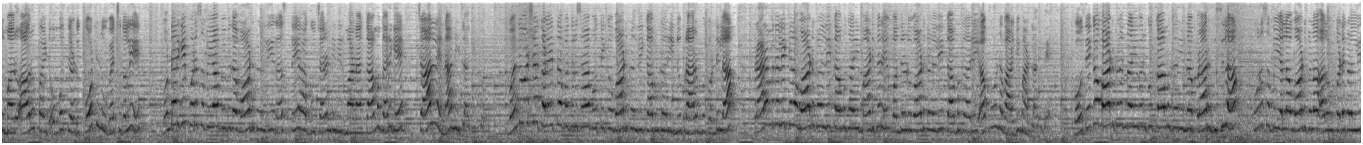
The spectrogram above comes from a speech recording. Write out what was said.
ಸುಮಾರು ಆರು ಪಾಯಿಂಟ್ ಒಂಬತ್ತೆರಡು ಕೋಟಿ ರು ವೆಚ್ಚದಲ್ಲಿ ಗೊಂಡರಗಿ ಪುರಸಭೆಯ ವಿವಿಧ ವಾರ್ಡ್ಗಳಲ್ಲಿ ರಸ್ತೆ ಹಾಗೂ ಚರಂಡಿ ನಿರ್ಮಾಣ ಕಾಮಗಾರಿಗೆ ಚಾಲನೆಯನ್ನ ನೀಡಲಾಗಿತ್ತು. ಒಂದು ವರ್ಷ ಕಳೆಯುತ್ತಾ ಬಂದರೂ ಸಹ ಬಹುತೇಕ ವಾರ್ಡ್ಗಳಲ್ಲಿ ಕಾಮಗಾರಿ ಇನ್ನೂ ಪ್ರಾರಂಭಗೊಂಡಿಲ್ಲ. ಪ್ರಾರಂಭದಲ್ಲಿ ಕೆಲ ವಾರ್ಡ್ಗಳಲ್ಲಿ ಕಾಮಗಾರಿ ಮಾಡಿದರೆ ಒಂದೆರಡು ವಾರ್ಡ್ಗಳಲ್ಲಿ ಕಾಮಗಾರಿ ಅಪೂರ್ಣವಾಗಿ ಮಾಡಲಾಗಿದೆ. ಬಹುತೇಕ ವಾರ್ಡ್ಗಳನ್ನ ಇವರೆಗೂ ಕಾಮಗಾರಿಯನ್ನ ಪ್ರಾರಂಭಿಸಿಲ್ಲ ಪುರಸಭೆ ಎಲ್ಲ ವಾರ್ಡ್ಗಳ ಹಲವು ಕಡೆಗಳಲ್ಲಿ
